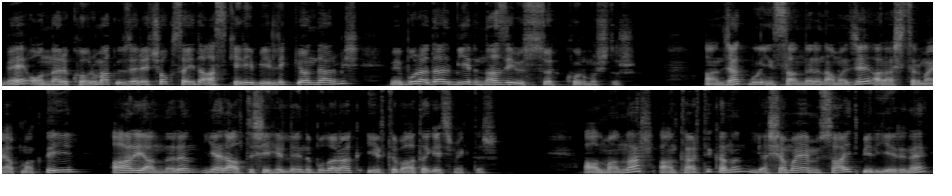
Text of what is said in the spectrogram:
ve onları korumak üzere çok sayıda askeri birlik göndermiş ve burada bir Nazi üssü kurmuştur. Ancak bu insanların amacı araştırma yapmak değil, Aryanların yeraltı şehirlerini bularak irtibata geçmektir. Almanlar Antarktika'nın yaşamaya müsait bir yerine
